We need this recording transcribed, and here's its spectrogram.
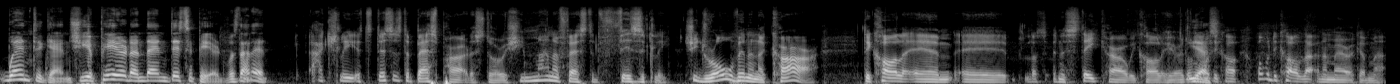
went again. She appeared and then disappeared. Was that it? actually it's this is the best part of the story. She manifested physically. She drove in in a car. They call it um, a, an estate car. We call it here. I don't know Yes. what they call. What would they call that in America, Matt?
